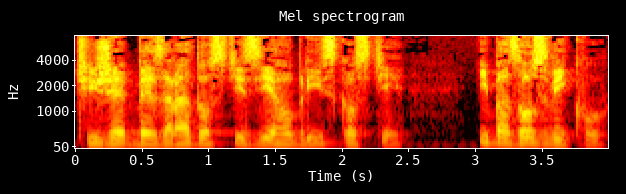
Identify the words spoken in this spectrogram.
čiže bez radosti z jeho blízkosti, iba zo zvyku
